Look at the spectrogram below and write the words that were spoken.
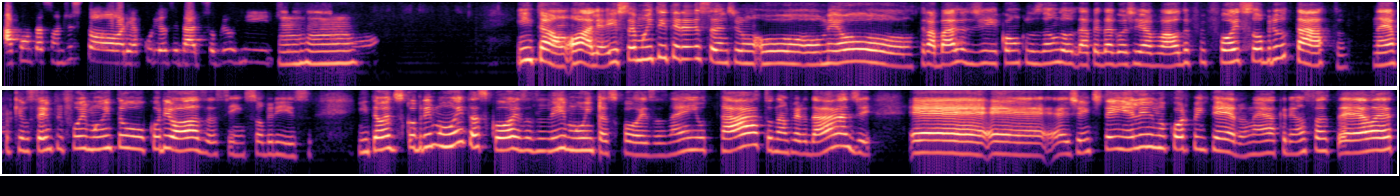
a contação de história, a curiosidade sobre o ritmo. Uhum. Então, olha, isso é muito interessante. O, o meu trabalho de conclusão do, da pedagogia Waldorf foi sobre o tato né? Porque eu sempre fui muito curiosa, assim, sobre isso. Então eu descobri muitas coisas, li muitas coisas, né? E o tato, na verdade, é, é, a gente tem ele no corpo inteiro, né? A criança, ela é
